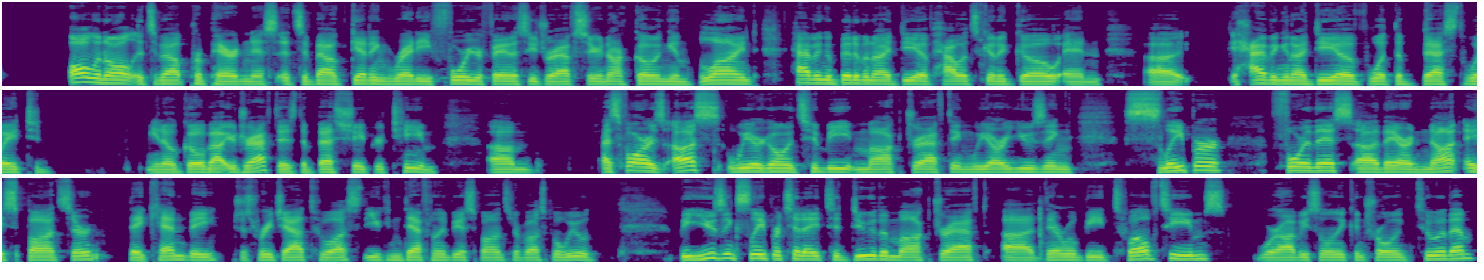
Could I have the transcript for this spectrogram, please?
all in all, it's about preparedness. It's about getting ready for your fantasy draft so you're not going in blind, having a bit of an idea of how it's going to go, and uh, having an idea of what the best way to, you know, go about your draft is, the best shape your team. Um, as far as us, we are going to be mock drafting. We are using Sleeper for this. Uh, they are not a sponsor. They can be. Just reach out to us. You can definitely be a sponsor of us, but we will be using Sleeper today to do the mock draft. Uh, there will be 12 teams. We're obviously only controlling two of them.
